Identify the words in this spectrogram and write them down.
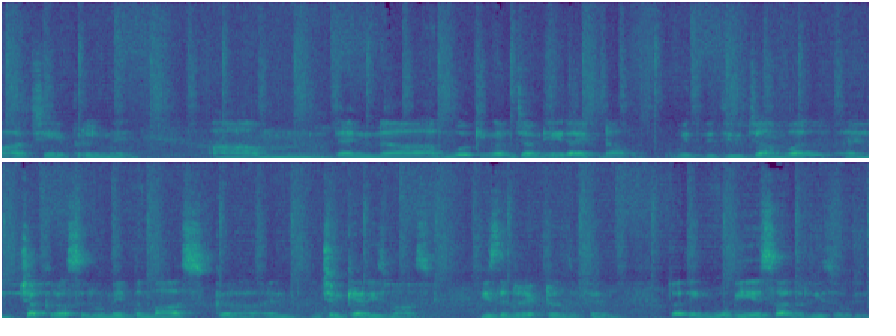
मार्च April अप्रैल Um, then uh, I'm working on Jungli right now with with you Jamwal and Chuck Russell who made the mask uh, and Jim Carrey's mask. He's the director of the film. तो I think वो भी इस साल रिलीज़ होगी.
